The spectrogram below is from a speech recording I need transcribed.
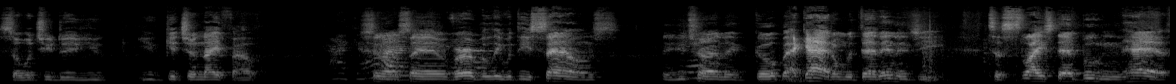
So what you do, you you get your knife out. My gosh. See what I'm saying? Yeah. Verbally with these sounds, and you trying to go back at him with that energy to slice that boot in half,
